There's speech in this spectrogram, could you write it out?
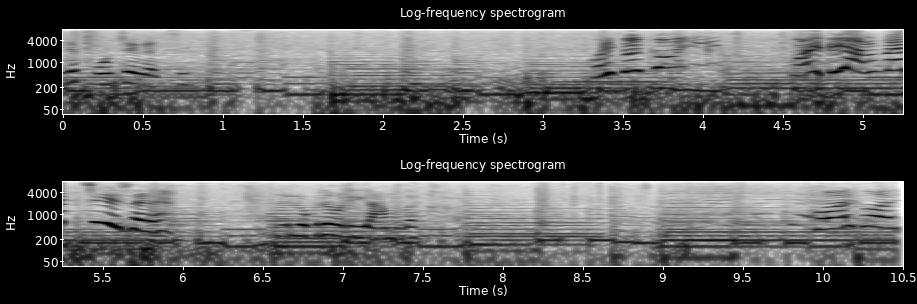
এটা পচে গেছে। কই কই কই? কই দিয়ে আম পাচ্ছিস? লোকেদের বাড়ি আম গাছ কই কই?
